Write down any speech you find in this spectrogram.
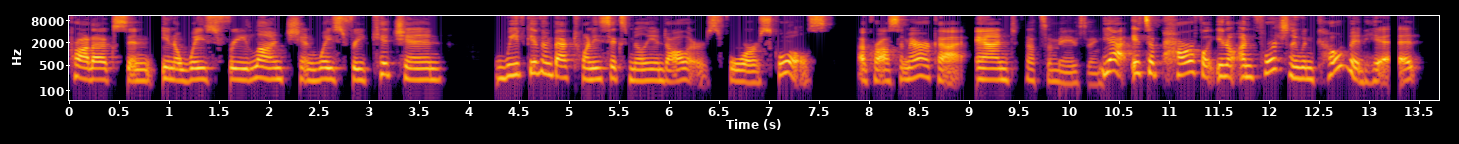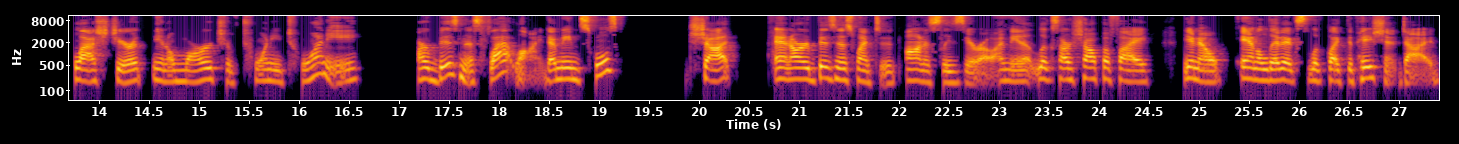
products and, you know, waste free lunch and waste free kitchen, we've given back $26 million for schools across America. And that's amazing. Yeah, it's a powerful, you know, unfortunately, when COVID hit last year, you know, March of 2020, our business flatlined. I mean, schools shut and our business went to honestly zero. I mean, it looks our Shopify, you know, analytics looked like the patient died.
